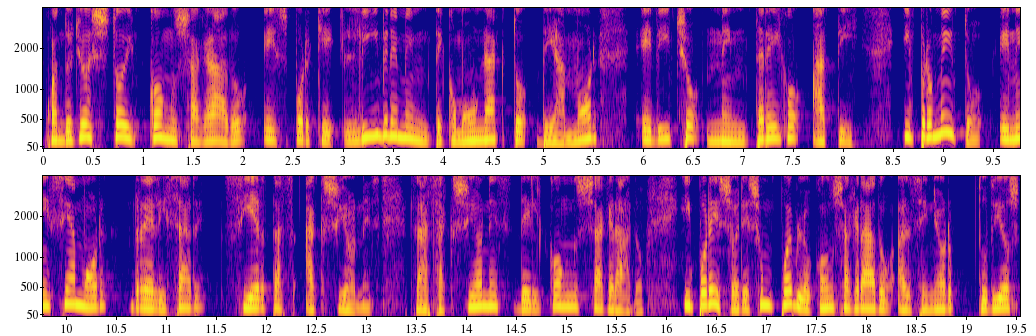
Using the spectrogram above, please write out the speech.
Cuando yo estoy consagrado es porque libremente como un acto de amor he dicho me entrego a ti y prometo en ese amor realizar ciertas acciones, las acciones del consagrado. Y por eso eres un pueblo consagrado al Señor tu Dios,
